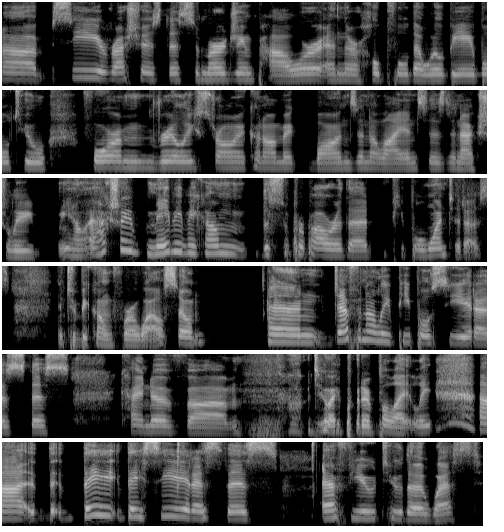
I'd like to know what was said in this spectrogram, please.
uh, see Russia as this emerging power, and they're hopeful that we'll be able to form really strong economic bonds and alliances, and actually, you know, actually maybe become the superpower that people wanted us to become for a while. So, and definitely, people see it as this kind of um how do i put it politely uh th- they they see it as this fu to the west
